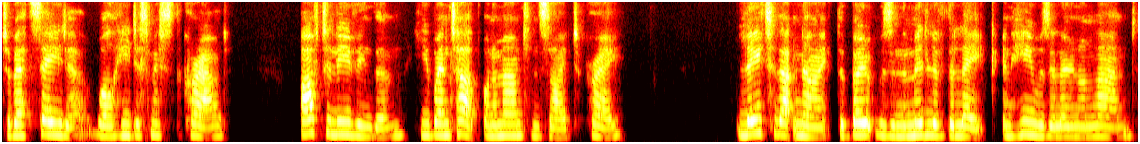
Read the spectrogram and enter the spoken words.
to Bethsaida while he dismissed the crowd. After leaving them, he went up on a mountainside to pray. Later that night, the boat was in the middle of the lake and he was alone on land.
